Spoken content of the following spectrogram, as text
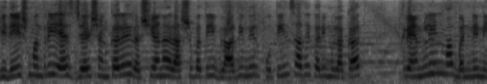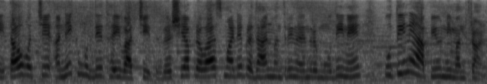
વિદેશ મંત્રી એસ જયશંકરે રશિયાના રાષ્ટ્રપતિ વ્લાદિમીર પુતિન સાથે કરી મુલાકાત. ક્રેમલિનમાં બંને નેતાઓ વચ્ચે અનેક મુદ્દે થઈ વાતચીત. રશિયા પ્રવાસ માટે પ્રધાનમંત્રી નરેન્દ્ર મોદીને પુતિને આપ્યું નિમંત્રણ.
